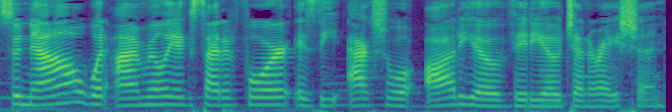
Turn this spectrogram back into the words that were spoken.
So now, what I'm really excited for is the actual audio video generation.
